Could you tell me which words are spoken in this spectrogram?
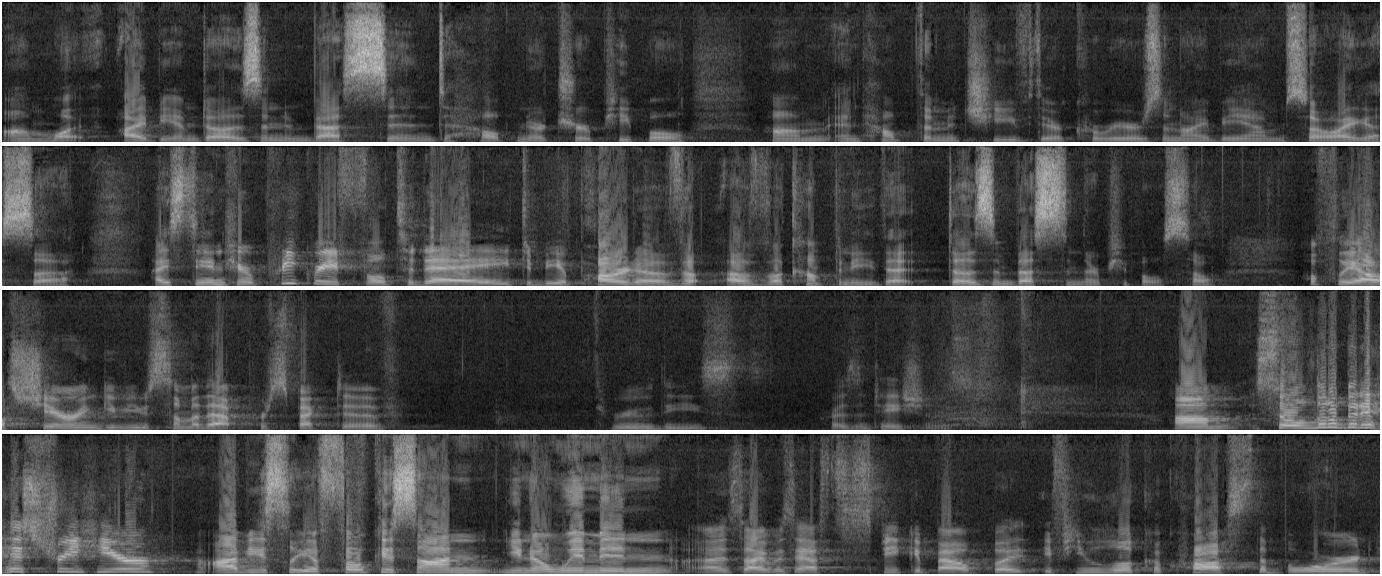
on what IBM does and invests in to help nurture people um, and help them achieve their careers in IBM. So I guess uh, I stand here pretty grateful today to be a part of, of a company that does invest in their people. So hopefully I'll share and give you some of that perspective through these presentations. Um, so a little bit of history here, obviously a focus on you know, women, as I was asked to speak about, but if you look across the board,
